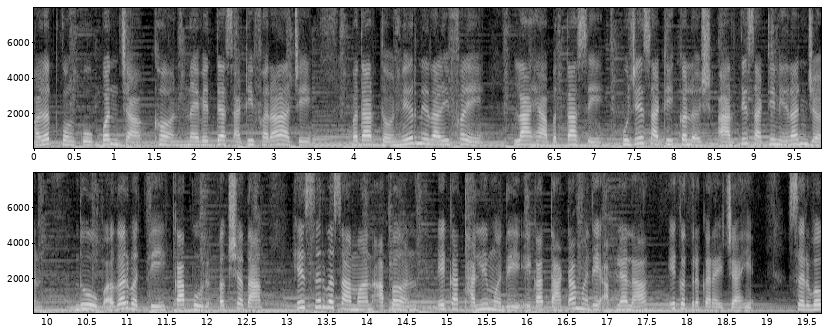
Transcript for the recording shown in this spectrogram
हळद कुंकू पंचा खण नैवेद्यासाठी फराळाचे पदार्थ निरनिराळी फळे लाह्या बत्तासे पूजेसाठी कलश आरतीसाठी निरंजन धूप अगरबत्ती कापूर अक्षता हे सर्व सामान आपण एका थालीमध्ये एका ताटामध्ये आपल्याला एकत्र करायचे आहे. सर्व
